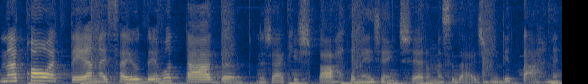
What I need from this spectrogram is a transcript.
na qual Atenas saiu derrotada, já que Esparta, né, gente, era uma cidade militar, né?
